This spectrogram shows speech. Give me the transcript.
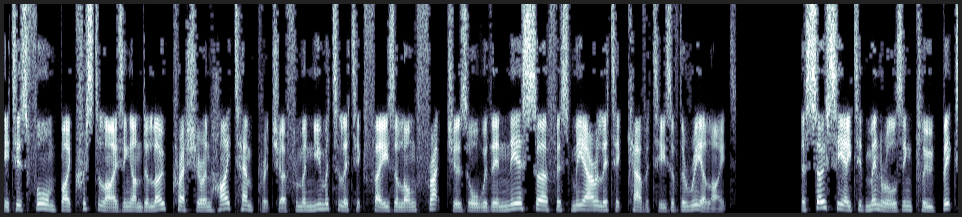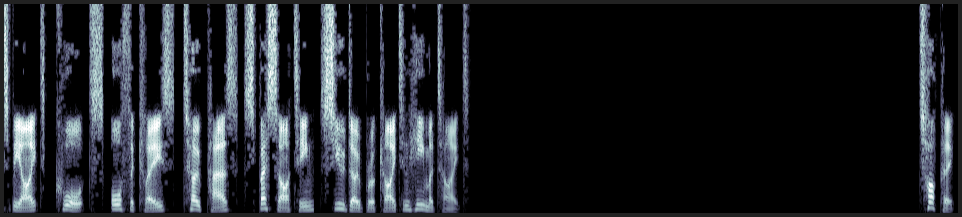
It is formed by crystallizing under low pressure and high temperature from a pneumatolytic phase along fractures or within near-surface miarolitic cavities of the rhyolite. Associated minerals include bixbyite, quartz, orthoclase, topaz, spessartine, pseudobrookite and hematite. Topic.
